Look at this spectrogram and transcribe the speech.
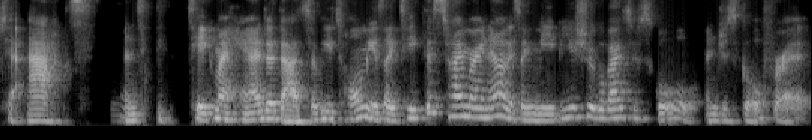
to act, and to take my hand at that. So he told me, he's like, take this time right now. He's like, maybe you should go back to school and just go for it.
